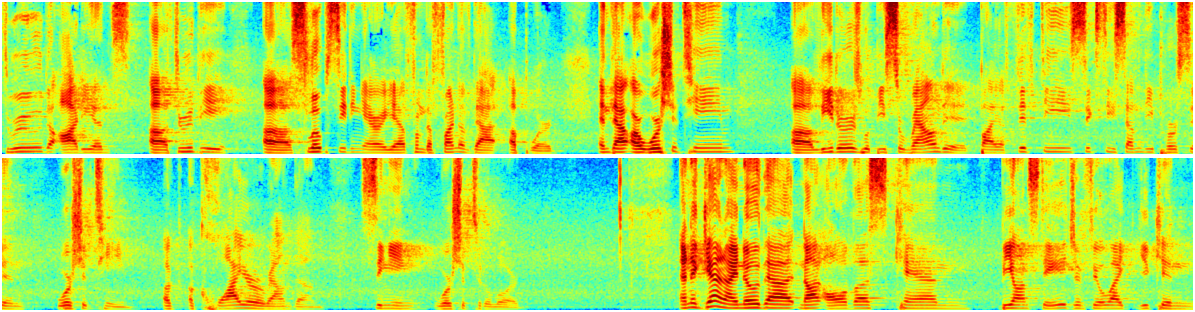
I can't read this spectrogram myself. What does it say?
through the audience, uh, through the uh, slope seating area, from the front of that upward, and that our worship team uh, leaders would be surrounded by a 50, 60, 70 person worship team, a, a choir around them, singing worship to the Lord. And again, I know that not all of us can be on stage and feel like you can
